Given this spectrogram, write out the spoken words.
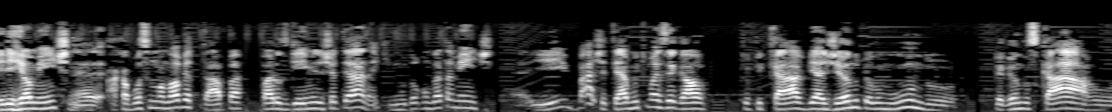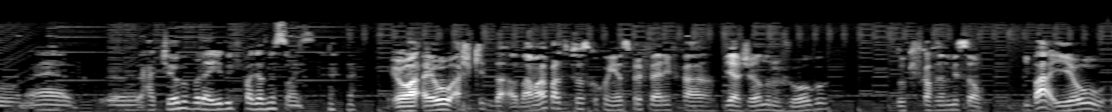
ele realmente, né, acabou sendo uma nova etapa para os games do GTA, né, que mudou completamente. É, e, bah, GTA é muito mais legal tu ficar viajando pelo mundo, pegando os carros, né, eh, rateando por aí do que fazer as missões. Eu, eu acho que da- a maior parte das pessoas que eu conheço preferem ficar viajando no jogo do que ficar fazendo missão. E bah, eu,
